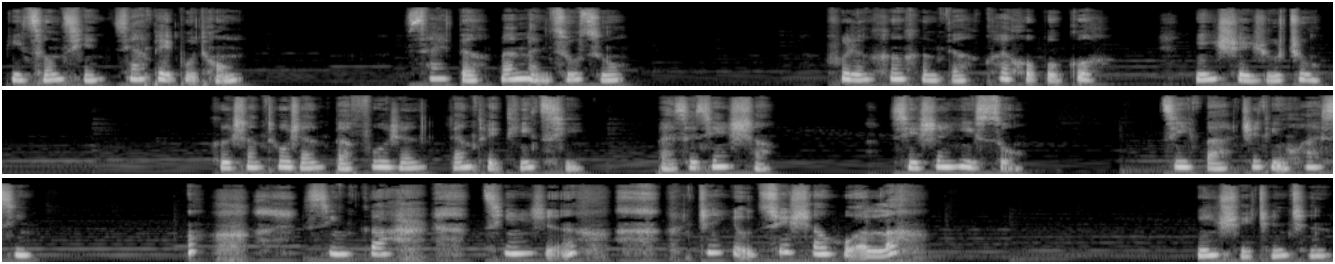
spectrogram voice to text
比从前加倍不同，塞得满满足足。夫人哼哼的快活不过，饮水如注。和尚突然把夫人两腿提起，摆在肩上，斜身一锁，鸡巴直顶花心。心肝儿，亲人，真有趣上我了。饮水沉沉，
